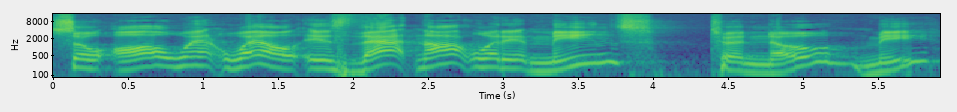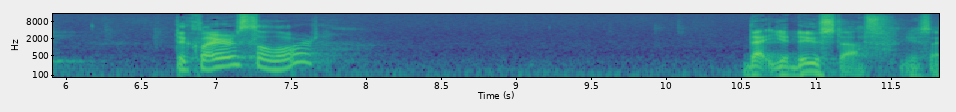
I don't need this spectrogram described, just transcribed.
so all went well. Is that not what it means to know me? declares the Lord. That you do stuff, you see.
